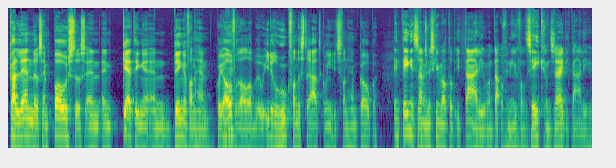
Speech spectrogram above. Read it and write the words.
kalenders en posters en, en kettingen en dingen van hem. Kon je Mhm. overal, op iedere hoek van de straat kon je iets van hem kopen. In tegenstelling Dat- misschien wel tot Italië, want dat, of in ieder geval zeker in Zuid-Italië,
